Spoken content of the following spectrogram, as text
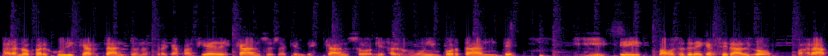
para no perjudicar tanto nuestra capacidad de descanso, ya que el descanso es algo muy importante, y eh, vamos a tener que hacer algo para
